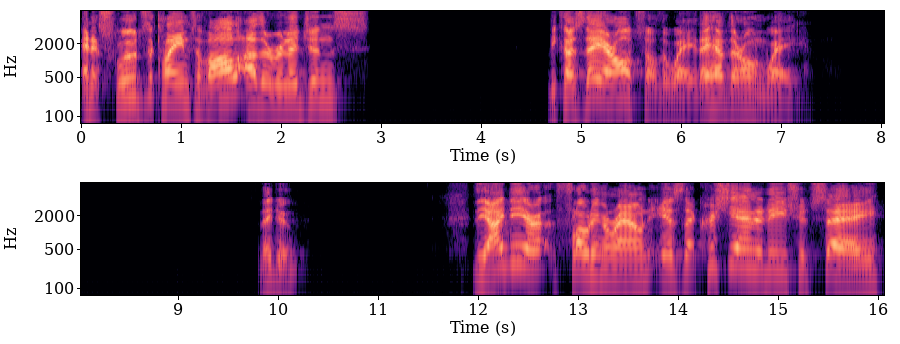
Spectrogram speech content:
and excludes the claims of all other religions because they are also the way. They have their own way. They do. The idea floating around is that Christianity should say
